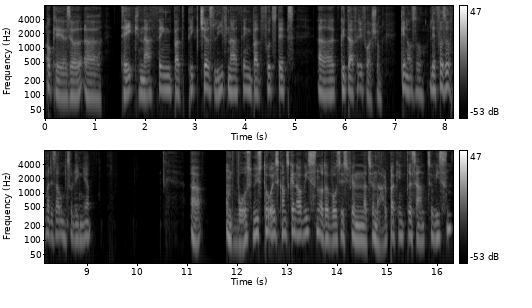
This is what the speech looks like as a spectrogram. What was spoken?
Okay, also äh, take nothing but pictures, leave nothing but footsteps, äh, gilt auch für die Forschung. Genau so. Versuchen wir das auch umzulegen, ja. Äh, und was willst du alles ganz genau wissen oder was ist für einen Nationalpark interessant zu wissen?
